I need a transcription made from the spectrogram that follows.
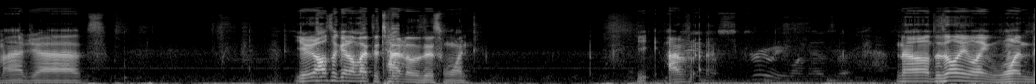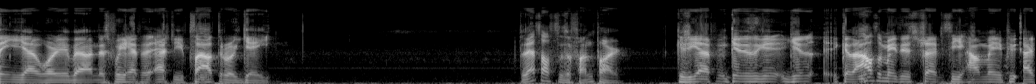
My jobs. You're also gonna like the title of this one. I'm, And a screwy one is it? No, there's only like one thing you gotta worry about, and that's where you have to actually plow through a gate. But that's also the fun part. Cause you gotta, cause, cause I also made this track to see how many pe- I,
